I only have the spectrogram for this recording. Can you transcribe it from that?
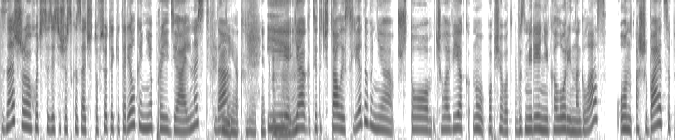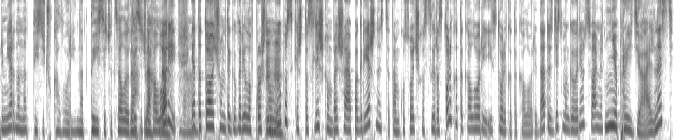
Ты знаешь, э, хочется здесь еще сказать, что все-таки тарелка не про идеальность, да? Нет, нет, нет. И угу. я где-то читала исследование, что человек, ну вообще вот в измерении калорий на глаз он ошибается примерно на тысячу калорий, на тысячу, целую да, тысячу да, калорий. Да, да. Это то, о чем ты говорила в прошлом угу. выпуске, что слишком большая погрешность, там кусочка сыра столько-то калорий и столько-то калорий, да. То есть здесь мы говорим с вами не про идеальность,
